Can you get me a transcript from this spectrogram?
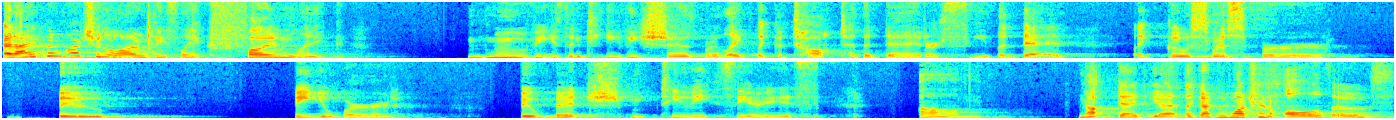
And I've been watching a lot of these like fun like movies and TV shows where like they could talk to the dead or see the dead, like Ghost Whisperer, Boo, B Word, Boo Bitch TV series, um, Not Dead Yet. Like I've been watching all of those,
